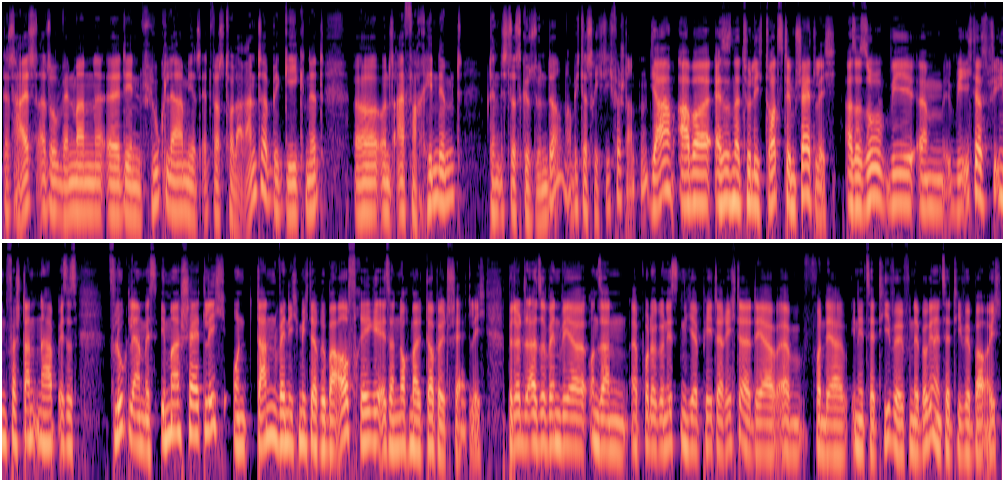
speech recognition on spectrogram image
Das heißt also, wenn man äh, den Fluglärm jetzt etwas toleranter begegnet äh, und es einfach hinnimmt, dann ist das gesünder. Habe ich das richtig verstanden? Ja, aber es ist natürlich trotzdem schädlich. Also so wie, ähm, wie ich das für ihn verstanden habe, ist es, Fluglärm ist immer schädlich und dann, wenn ich mich darüber aufrege, ist er nochmal doppelt schädlich. Bedeutet also, wenn wir unseren äh, Protagonisten hier, Peter Richter, der ähm, von der Initiative, von der Bürgerinitiative bei euch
